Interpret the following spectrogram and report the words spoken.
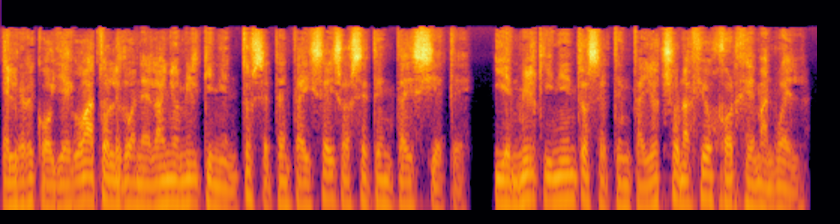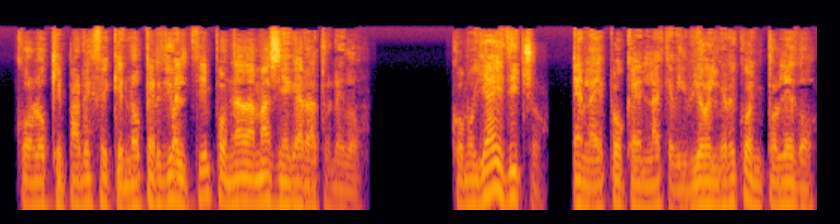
el Greco llegó a Toledo en el año 1576 o 77, y en 1578 nació Jorge Manuel, con lo que parece que no perdió el tiempo nada más llegar a Toledo. Como ya he dicho, En la época en la que vivió el Greco en Toledo,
